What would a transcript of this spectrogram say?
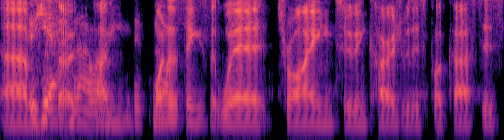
Um, Yeah, so no, um, one not. of the things that we're trying to encourage with this podcast is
